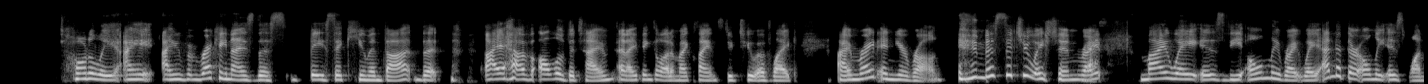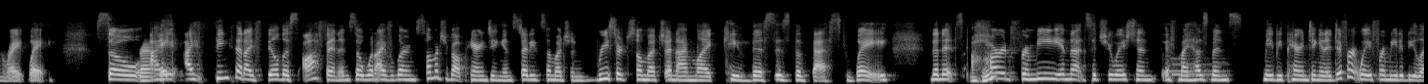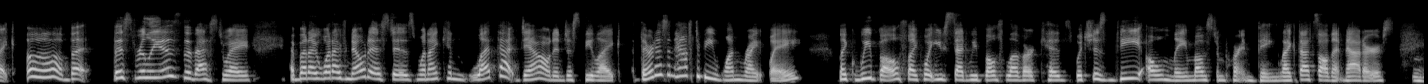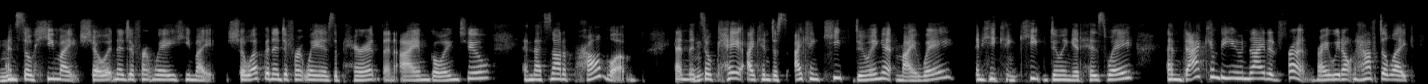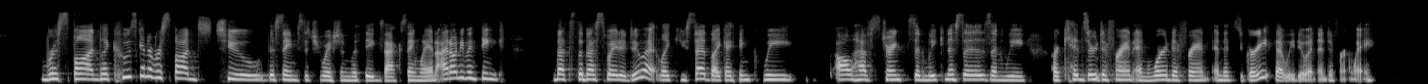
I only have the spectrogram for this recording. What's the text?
Totally. I I recognize this basic human thought that I have all of the time and I think a lot of my clients do too of like I'm right and you're wrong. In this situation, right? Yes. My way is the only right way and that there only is one right way. So right. I, I think that I feel this often. And so when I've learned so much about parenting and studied so much and researched so much, and I'm like, okay, this is the best way, then it's mm-hmm. hard for me in that situation if my husband's maybe parenting in a different way for me to be like, oh, but this really is the best way. But I, what I've noticed is when I can let that down and just be like, there doesn't have to be one right way like we both like what you said we both love our kids which is the only most important thing like that's all that matters mm-hmm. and so he might show it in a different way he might show up in a different way as a parent than i am going to and that's not a problem and mm-hmm. it's okay i can just i can keep doing it my way and he can mm-hmm. keep doing it his way and that can be united front right we don't have to like respond like who's going to respond to the same situation with the exact same way? And i don't even think that's the best way to do it. Like you said like i think we all have strengths and weaknesses and we our kids are different and we're different and it's great that we do it in a different way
